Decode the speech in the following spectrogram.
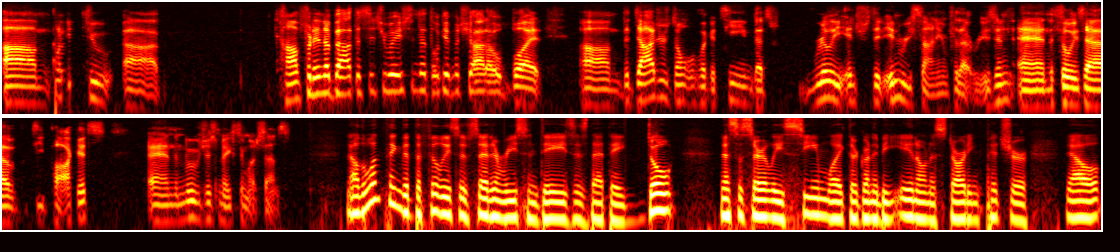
um, I'm too uh, confident about the situation that they'll get Machado, but um, the Dodgers don't look like a team that's really interested in re-signing him for that reason, and the Phillies have deep pockets, and the move just makes too much sense. Now, the one thing that the Phillies have said in recent days is that they don't necessarily seem like they're going to be in on a starting pitcher. Now,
